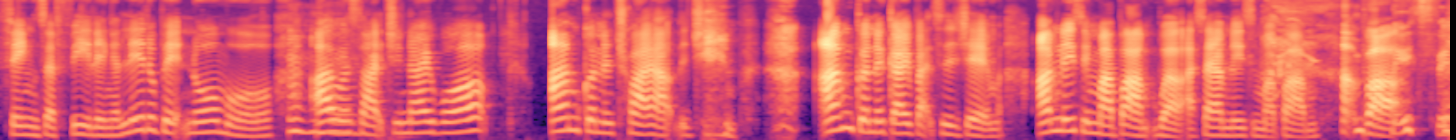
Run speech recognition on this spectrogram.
things are feeling a little bit normal. I was like, do you know what? I'm gonna try out the gym. I'm gonna go back to the gym. I'm losing my bum. Well, I say I'm losing my bum, I'm but losing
